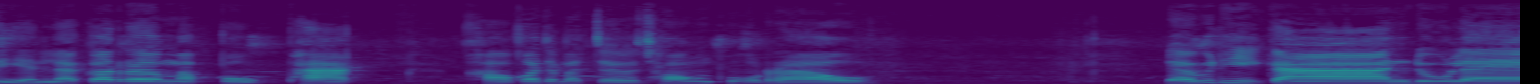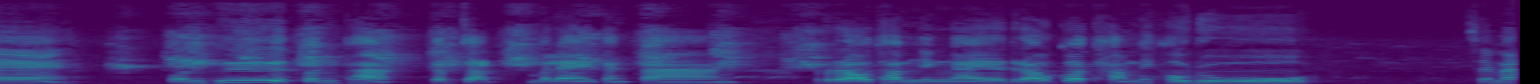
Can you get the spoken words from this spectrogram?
ษียณแล้วก็เริ่มมาปลูกผัก เขาก็จะมาเจอช่องพวกเรา แล้ววิธีการดูแล ต้นพืชต้นผักกำจัดแมลงต่างๆ เราทำยังไงเราก็ทำให้เขาดู ใช่ไหม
